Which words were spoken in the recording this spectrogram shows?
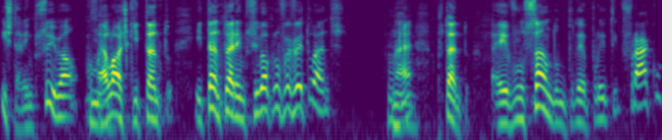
isto era impossível, como é Sim. é lógico, e tanto, e tanto era impossível que não foi feito antes. Não é? Uhum. Portanto, a evolução de um poder político fraco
